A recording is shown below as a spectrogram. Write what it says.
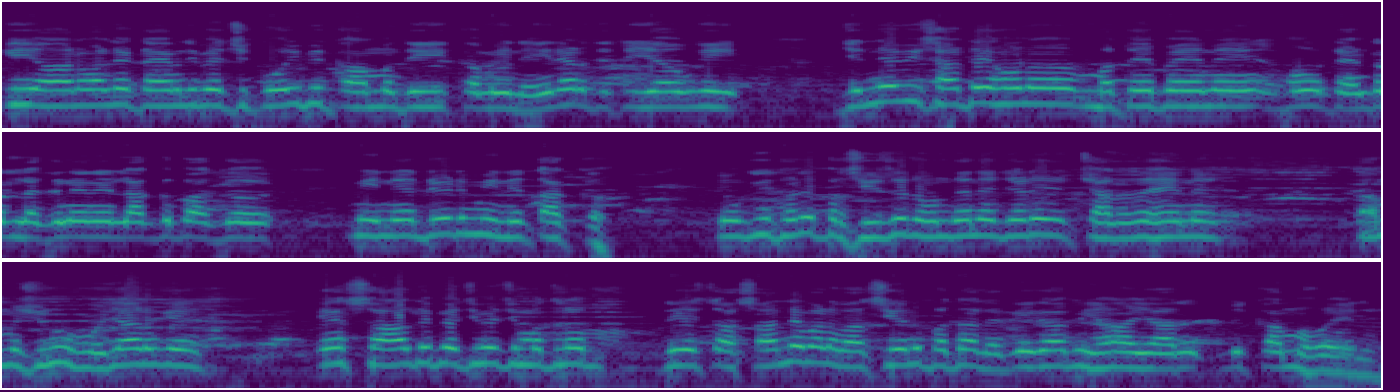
ਕਿ ਆਉਣ ਵਾਲੇ ਟਾਈਮ ਦੇ ਵਿੱਚ ਕੋਈ ਵੀ ਕੰਮ ਦੀ ਕਮੀ ਨਹੀਂ ਰਹਿਣ ਦਿੱਤੀ ਜਾਊਗੀ। ਜਿੰਨੇ ਵੀ ਸਾਡੇ ਹੁਣ ਮਤੇ ਪਏ ਨੇ, ਹੁਣ ਟੈਂਡਰ ਲੱਗਣੇ ਨੇ ਲਗਭਗ ਮਹੀਨੇ, ਡੇਢ ਮਹੀਨੇ ਤੱਕ, ਕਿਉਂਕਿ ਥੋੜੇ ਪ੍ਰੋਸੀਜਰ ਹੁੰਦੇ ਨੇ ਜਿਹੜੇ ਚੱਲ ਰਹੇ ਨੇ, ਕੰਮ ਸ਼ੁਰੂ ਹੋ ਜਾਣਗੇ। ਇਸ ਸਾਲ ਦੇ ਵਿੱਚ ਵਿੱਚ ਮਤਲਬ ਦੇਸ਼ ਦਾ ਸਾਹਨੇ ਵਾਲੇ ਵਾਸੀਆਂ ਨੂੰ ਪਤਾ ਲੱਗੇਗਾ ਵੀ ਹਾਂ ਯਾਰ ਵੀ ਕੰਮ ਹੋਏ ਨੇ।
